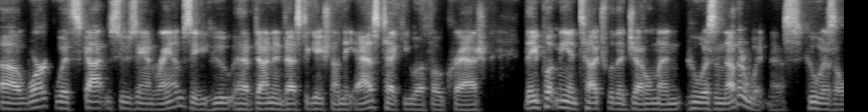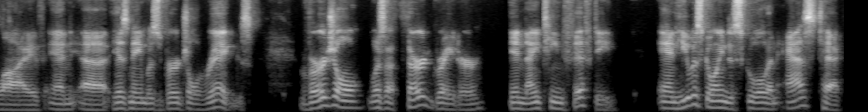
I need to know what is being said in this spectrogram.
uh, work with Scott and Suzanne Ramsey, who have done investigation on the Aztec UFO crash, they put me in touch with a gentleman who was another witness who was alive, and uh, his name was Virgil Riggs. Virgil was a third grader in 1950, and he was going to school in Aztec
